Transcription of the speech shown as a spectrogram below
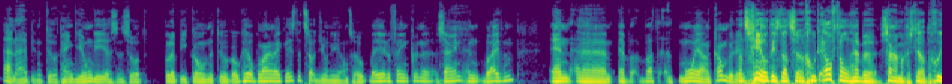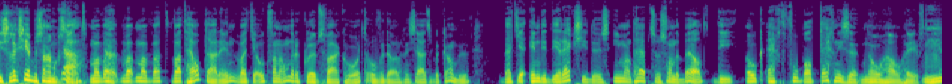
En dan heb je natuurlijk Henk Jong, die als een soort clubicoon natuurlijk ook heel belangrijk is. Dat zou Johnny Jans ook bij Heerenveen kunnen zijn en blijven. En, ehm, en wa- wat het mooie aan Cambuur is... Wat scheelt is dat ze een goed elftal hebben samengesteld. Een goede selectie hebben Ja, samengesteld. maar, wat, Ja. Wat, maar wat, wat helpt daarin, wat je ook van andere clubs vaak hoort over de organisatie bij Cambuur, dat je in de directie dus iemand hebt, zoals Van der Belt, die ook echt voetbaltechnische know-how heeft. Mhm.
